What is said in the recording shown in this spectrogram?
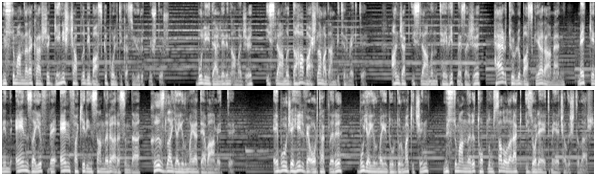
Müslümanlara karşı geniş çaplı bir baskı politikası yürütmüştür. Bu liderlerin amacı İslam'ı daha başlamadan bitirmekti. Ancak İslam'ın tevhid mesajı her türlü baskıya rağmen Mekke'nin en zayıf ve en fakir insanları arasında hızla yayılmaya devam etti. Ebu Cehil ve ortakları bu yayılmayı durdurmak için Müslümanları toplumsal olarak izole etmeye çalıştılar.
